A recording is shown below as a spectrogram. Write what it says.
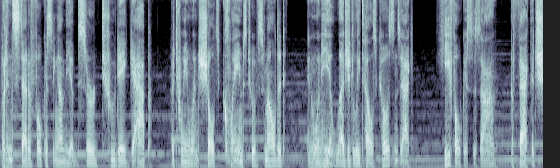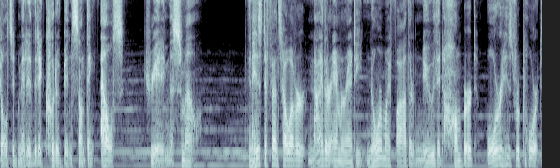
But instead of focusing on the absurd two day gap between when Schultz claims to have smelled it and when he allegedly tells Kozenczak, he focuses on the fact that Schultz admitted that it could have been something else creating the smell. In his defense, however, neither Amirante nor my father knew that Humbert or his report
